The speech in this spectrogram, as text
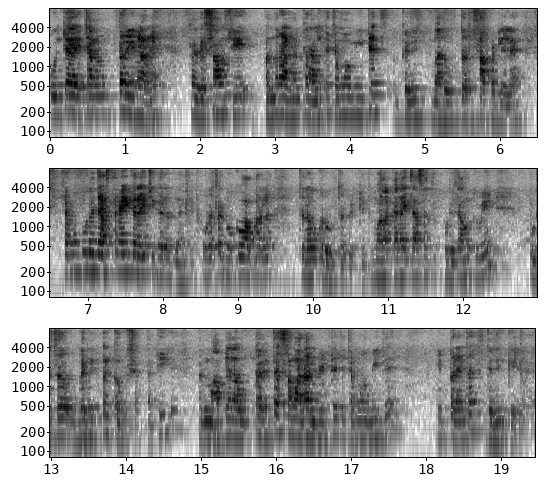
कोणत्या याच्यानंतर येणार आहे? तर दशांश हे पंधरा नंतर आलं. त्याच्यामुळे मी इथेच गणित माझं उत्तर सापडलेलं आहे. त्यामुळे पुढे जास्त काही करायची गरज नाही. थोडंसं डोकं वापरलं तर लवकर उत्तर भेटते. तुम्हाला करायचं असेल तर पुढे जाऊन तुम्ही पुढचं गणित पण करू शकता ठीक आहे? पण मग आपल्याला उत्तर इथंच समाधान भेटते त्याच्यामुळे मी ते इथपर्यंतच गणित केलेलं आहे.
